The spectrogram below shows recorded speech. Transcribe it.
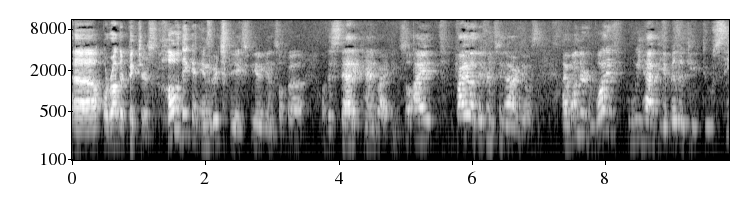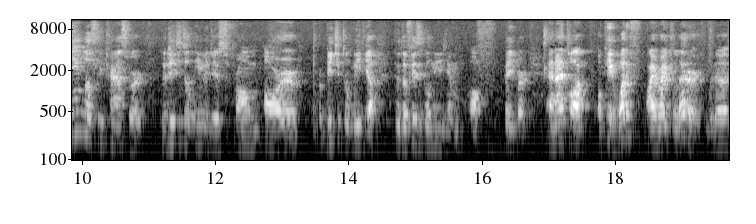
uh, or rather pictures, how they can enrich the experience of, a, of the static handwriting. So I tried out different scenarios. I wondered what if we have the ability to seamlessly transfer the digital images from our, our digital media to the physical medium of paper. And I thought, okay, what if I write a letter with a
